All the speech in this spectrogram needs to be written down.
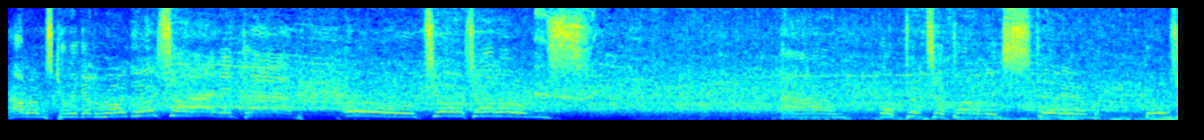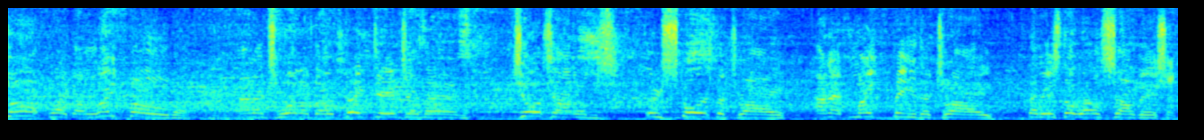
Adams, can he get around the outside? He can! Oh, Josh Adams! And the Principality Stadium goes off like a light bulb. And it's one of the big danger men, George Adams, who scores the try. And it might be the try that is the Welsh salvation.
